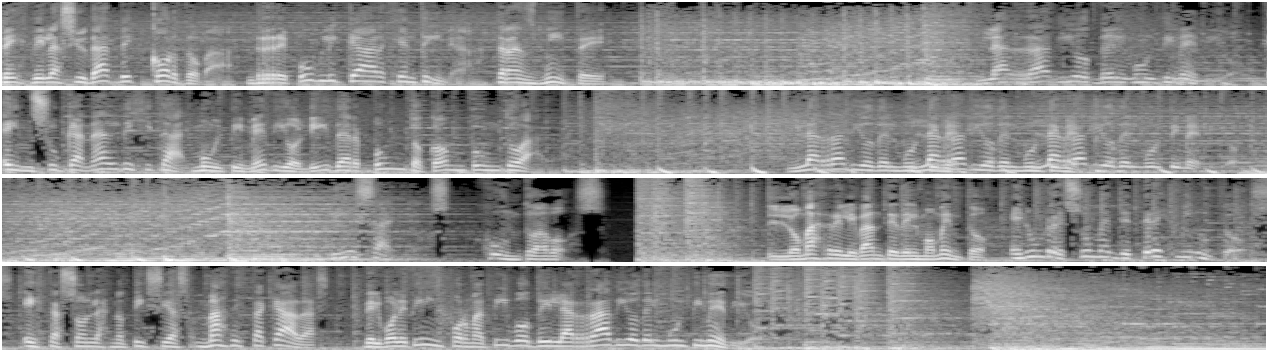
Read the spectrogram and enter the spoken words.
Desde la ciudad de Córdoba, República Argentina, transmite la radio del multimedio en su canal digital multimediolider.com.ar. La radio del multimedio. La radio del multimedio. La radio del multimedio. 10 años junto a vos. Lo más relevante del momento en un resumen de tres minutos. Estas son las noticias más destacadas del boletín informativo de la radio del multimedio.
